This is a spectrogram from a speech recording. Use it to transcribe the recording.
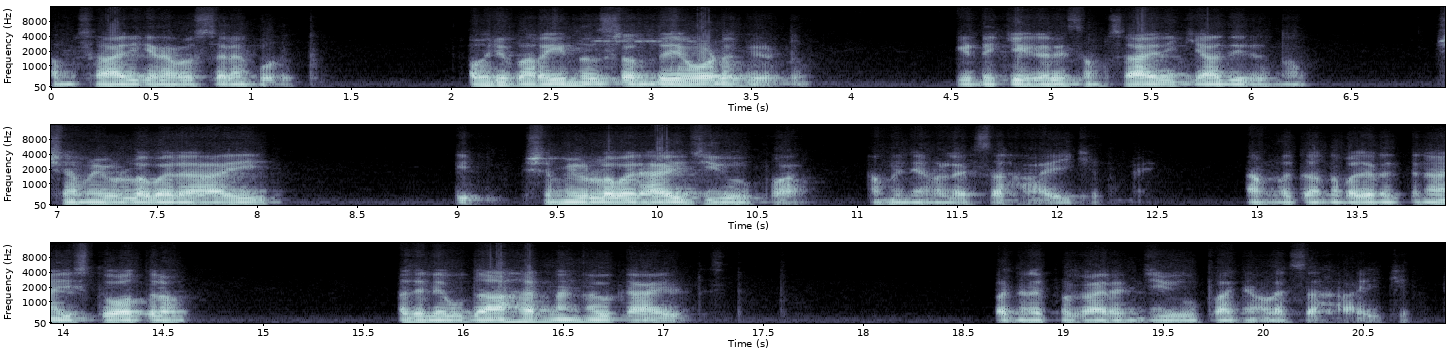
സംസാരിക്കാൻ അവസരം കൊടുത്തു. അവർ പറയുന്നത് ശ്രദ്ധയോടെ കേട്ടു. ഇടയ്ക്ക് കയറി സംസാരിക്കാതിരുന്നു. ക്ഷമയുള്ളവരായി ക്ഷമയുള്ളവരായി ജീവിപ്പാൻ അങ്ങ് ഞങ്ങളെ സഹായിക്കണമേ. അങ്ങ് തന്ന വചനത്തിനായി സ്തോത്രം. അതിലെ ഉദാഹരണങ്ങൾക്കായിട്ട് വചനപ്രകാരം ജീവിപ്പാൻ ഞങ്ങളെ സഹായിക്കും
